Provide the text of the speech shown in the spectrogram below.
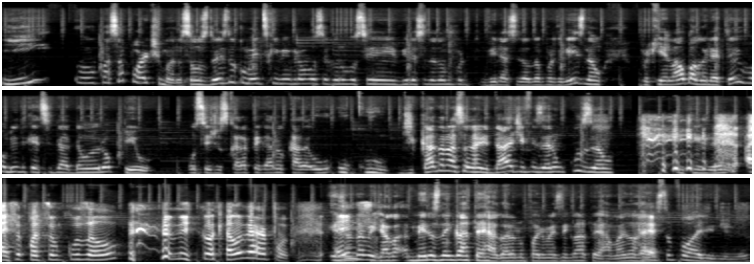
E o passaporte, mano. São os dois documentos que vêm para você quando você vira cidadão, vira cidadão português, não. Porque lá o bagulho é tão evoluído que é cidadão europeu. Ou seja, os caras pegaram o, cara, o, o, cu de cada nacionalidade e fizeram um cuzão. Entendeu? Aí você pode ser um cuzão em qualquer lugar, pô. É Exatamente, agora, menos na Inglaterra, agora não pode mais na Inglaterra, mas no é. resto pode, entendeu?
